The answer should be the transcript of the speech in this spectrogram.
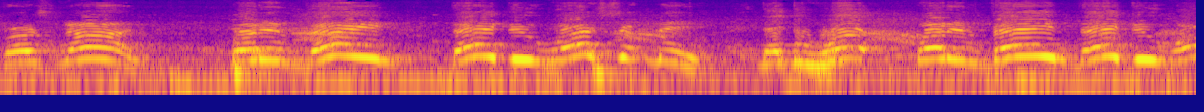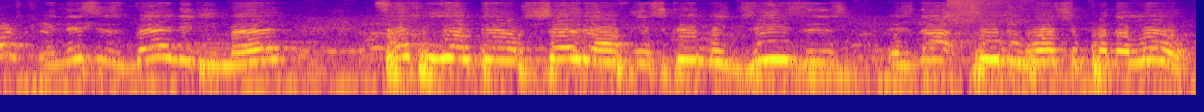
Verse 9. But in vain they do worship me. they do what? But in vain they do worship And this is vanity, man. Taking your damn shirt off and screaming Jesus is not truly worshiping the Lord.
